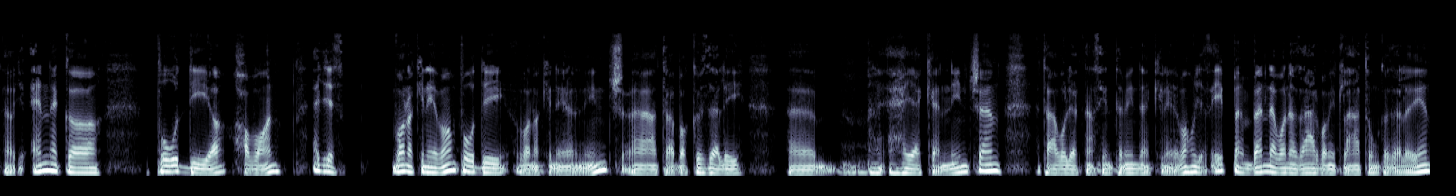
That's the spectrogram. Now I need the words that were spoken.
de hogy ennek a pódia, ha van, egyrészt van, akinél van pódi, van, akinél nincs, általában a közeli helyeken nincsen, távoliaknál szinte mindenkinél van, hogy ez éppen benne van az árban, amit látunk az elején,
